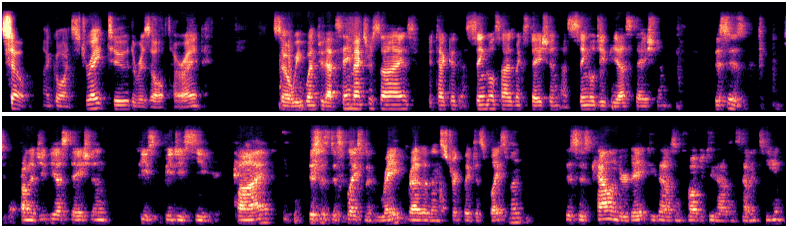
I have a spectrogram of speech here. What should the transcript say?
So I'm going straight to the result, all right? So we went through that same exercise, detected a single seismic station, a single GPS station. This is from the GPS station, piece BGC 5. This is displacement rate rather than strictly displacement. This is calendar date 2012 to 2017.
